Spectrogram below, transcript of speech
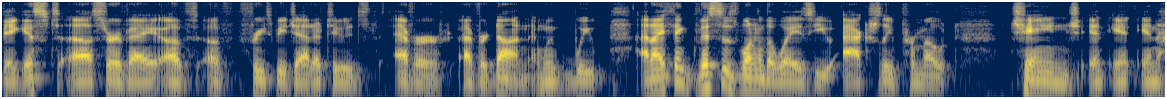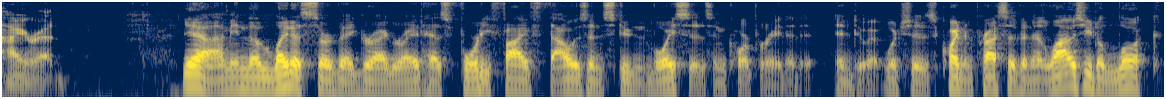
biggest uh, survey of, of free speech attitudes ever ever done. And we, we and I think this is one of the ways you actually promote change in, in, in higher ed. Yeah, I mean the latest survey, Greg, right, has 45,000 student voices incorporated into it, which is quite impressive, and it allows you to look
